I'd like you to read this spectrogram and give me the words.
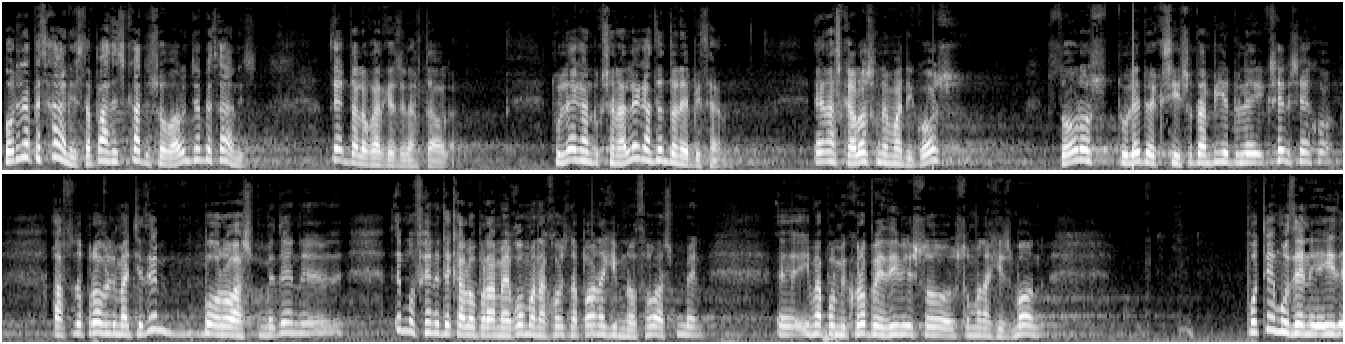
μπορεί να πεθάνεις, να πάθεις κάτι σοβαρό και να πεθάνεις. Δεν τα λογάριαζαν αυτά όλα. Του λέγαν, του ξαναλέγαν δεν τον έπειθαν. Ένας καλός πνευματικός στο όρος του λέει το εξής. όταν πήγε του λέει ξέρεις έχω αυτό το πρόβλημα και δεν μπορώ ας πούμε δεν, ε, δεν μου φαίνεται καλό πράγμα. Εγώ μοναχός να πάω να γυμνοθώ ας πούμε. Ε, είμαι από μικρό παιδί στο, στο μοναχισμό ποτέ μου δεν είδα,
